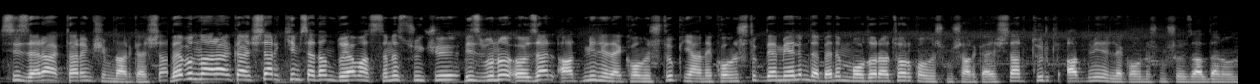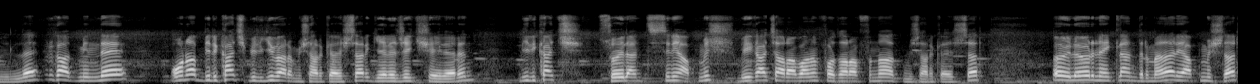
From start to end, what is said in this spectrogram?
sizlere aktarayım şimdi arkadaşlar. Ve bunları arkadaşlar kimseden duyamazsınız. Çünkü biz bunu özel admin ile konuştuk. Yani konuştuk demeyelim de benim moderatör konuşmuş arkadaşlar. Türk admin ile konuşmuş özelden onun ile. Türk admin de ona birkaç bilgi vermiş arkadaşlar. Gelecek şeylerin. Birkaç söylentisini yapmış. Birkaç arabanın fotoğrafını atmış arkadaşlar. Öyle örneklendirmeler yapmışlar.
